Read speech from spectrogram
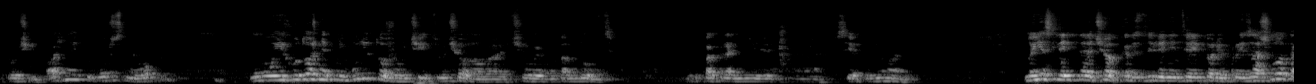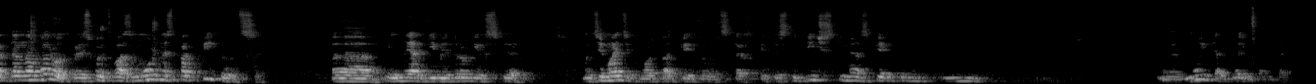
Это очень важный художественный опыт. Ну и художник не будет тоже учить ученого, чего ему там думать. Это, по крайней мере, э, все понимают. Но если это четкое разделение территории произошло, тогда наоборот, происходит возможность подпитываться э, энергиями других сфер. Математика может подпитываться, так сказать, эстетическими аспектами, ну и так далее. И так далее.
